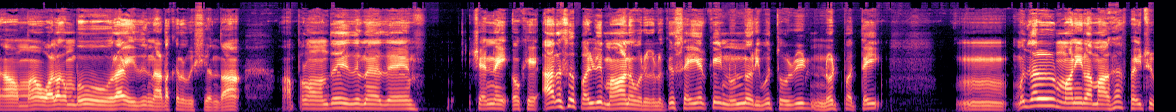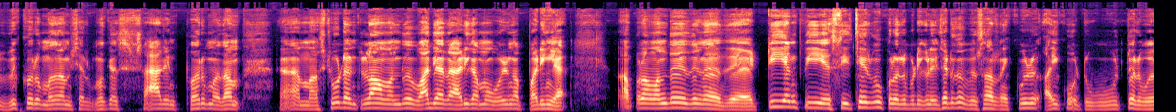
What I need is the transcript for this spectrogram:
ஆமாம் உலகம் பூரா இது நடக்கிற விஷயந்தான் அப்புறம் வந்து இது என்னது? சென்னை ஓகே. அரசு பள்ளி மாணவர்களுக்கு செயற்கை நுண்ணறிவு தொழில்நுட்பத்தை முதல் மாநிலமாக பயிற்றுவிக்கும் முதலமைச்சர் மு க ஸ்டாலின் பெருமதம். ஸ்டூடெண்ட்லாம் வந்து வாத்தியாரை அடிக்காமல் ஒழுங்காக படிங்க அப்புறம் வந்து இது டிஎன்பிஎஸ்சி தேர்வு குளறுபடிகளை தடுக்க விசாரணை குழு ஹைகோர்ட் உத்தரவு.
